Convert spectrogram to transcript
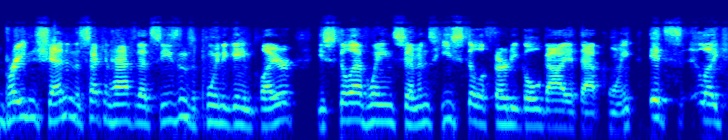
Brayden Schenn in the second half of that season is a point a game player. You still have Wayne Simmonds; He's still a 30 goal guy at that point. It's like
